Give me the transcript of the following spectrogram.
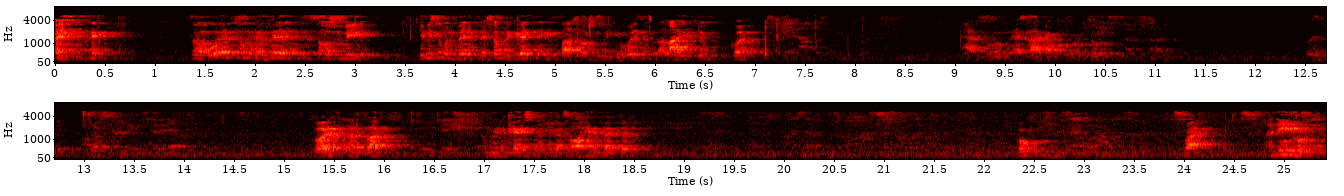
so, what are some of the benefits of social media? Give me some of the benefits, some of the good things about social media. What does it allow you to do? Go ahead. Absolutely. That's what I got for too. Go ahead. Another about communication. I think that's all hand back there. Who? Right. I need proof.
